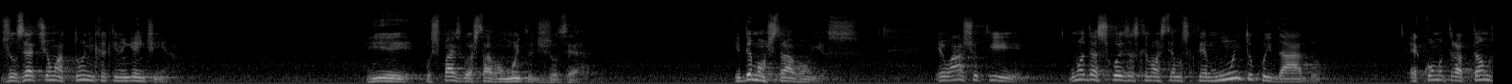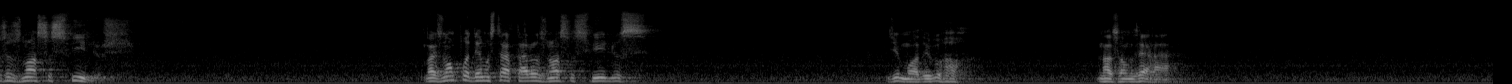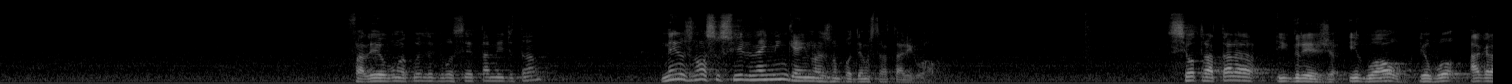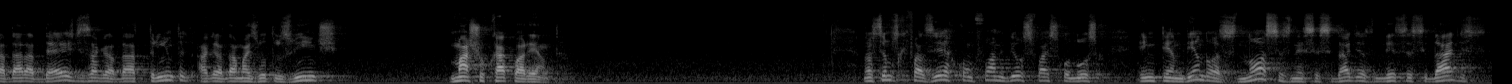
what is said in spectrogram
José tinha uma túnica que ninguém tinha. E os pais gostavam muito de José. E demonstravam isso. Eu acho que uma das coisas que nós temos que ter muito cuidado é como tratamos os nossos filhos. Nós não podemos tratar os nossos filhos de modo igual. Nós vamos errar. Falei alguma coisa que você está meditando? Nem os nossos filhos, nem ninguém nós não podemos tratar igual. Se eu tratar a igreja igual, eu vou agradar a 10, desagradar a 30, agradar mais outros 20, machucar 40. Nós temos que fazer conforme Deus faz conosco, entendendo as nossas necessidades, as necessidades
